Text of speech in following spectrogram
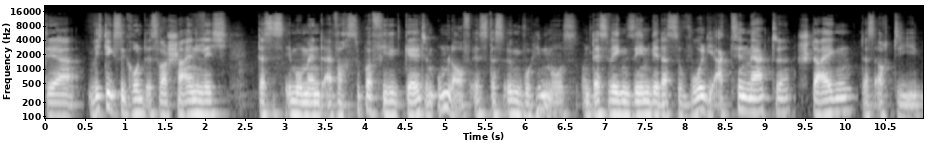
Der wichtigste Grund ist wahrscheinlich, dass es im Moment einfach super viel Geld im Umlauf ist, das irgendwo hin muss. Und deswegen sehen wir, dass sowohl die Aktienmärkte steigen, dass auch die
